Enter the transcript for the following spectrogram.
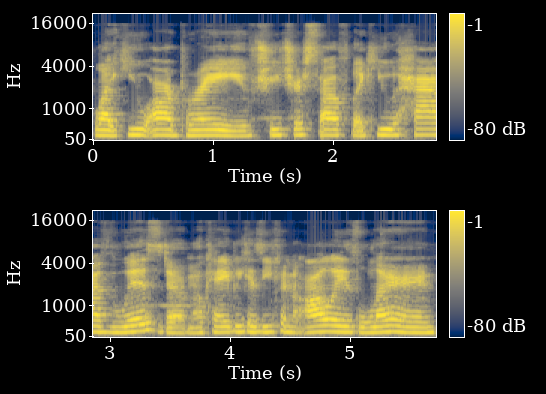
like you are brave. Treat yourself like you have wisdom, okay? Because you can always learn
